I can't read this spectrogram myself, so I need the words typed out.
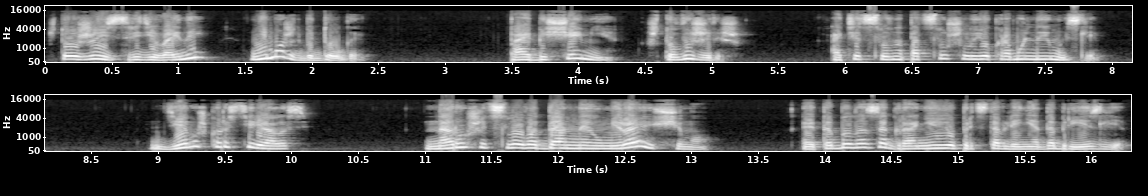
что жизнь среди войны не может быть долгой. «Пообещай мне, что выживешь». Отец словно подслушал ее крамольные мысли – Девушка растерялась. Нарушить слово, данное умирающему, это было за гранью ее представления о добре и зле.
